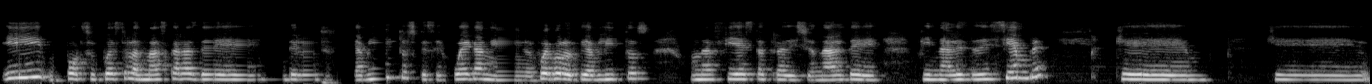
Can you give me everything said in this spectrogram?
y por supuesto las máscaras de, los diablitos que se juegan en el juego de los diablitos, una fiesta tradicional de finales de diciembre, que, que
